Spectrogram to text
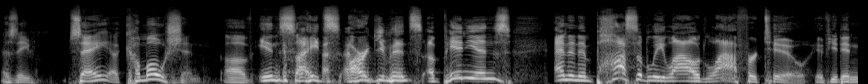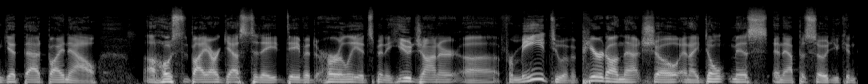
as they say, a commotion of insights, arguments, opinions, and an impossibly loud laugh or two, if you didn't get that by now uh, hosted by our guest today, David Herle. It's been a huge honor uh, for me to have appeared on that show, and I don't miss an episode. You can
